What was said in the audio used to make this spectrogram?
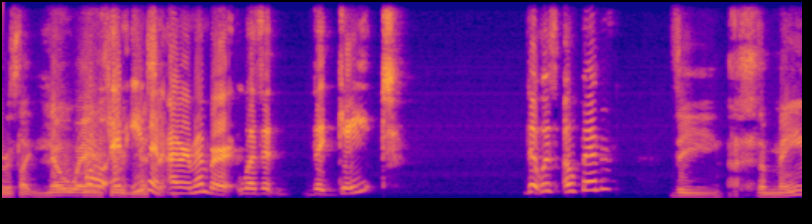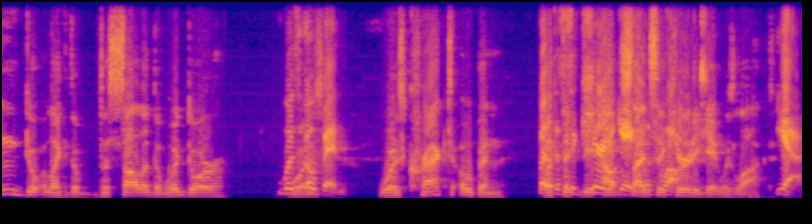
There was like no way Well, and even. I remember, was it the gate that was open? the the main door like the the solid the wood door Was, Was- open, was cracked open but, the, security gate outside was security locked. gate was locked Yeah.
